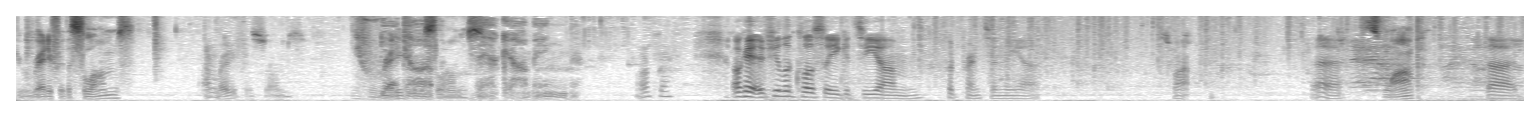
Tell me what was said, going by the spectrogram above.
You ready for the slums? I'm ready for the slums. You ready Get for the slums? They're coming. Okay. Okay, if you look closely, you can see um footprints in the uh, swamp. Uh, Swamp? the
